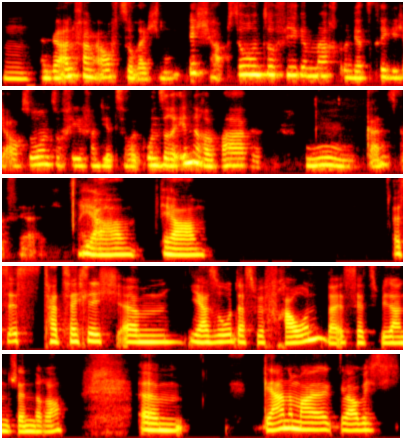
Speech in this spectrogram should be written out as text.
Hm. Wenn wir anfangen aufzurechnen, ich habe so und so viel gemacht und jetzt kriege ich auch so und so viel von dir zurück. Unsere innere Waage, uh, ganz gefährlich. Ja, ja. Es ist tatsächlich ähm, ja so, dass wir Frauen, da ist jetzt wieder ein Genderer, ähm, gerne mal, glaube ich,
